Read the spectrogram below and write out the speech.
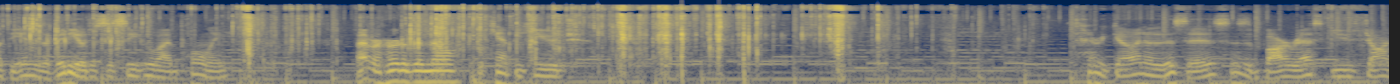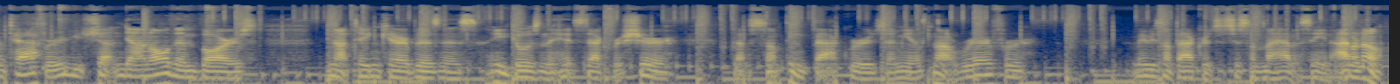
at the end of the video just to see who I'm pulling. If I ever heard of them though, it can't be huge. There we go. I know who this is. This is Bar Rescues John Taffer. He'd be shutting down all them bars, not taking care of business. He goes in the hit stack for sure. Got something backwards. I mean, it's not rare for. Maybe it's not backwards. It's just something I haven't seen. I don't know.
